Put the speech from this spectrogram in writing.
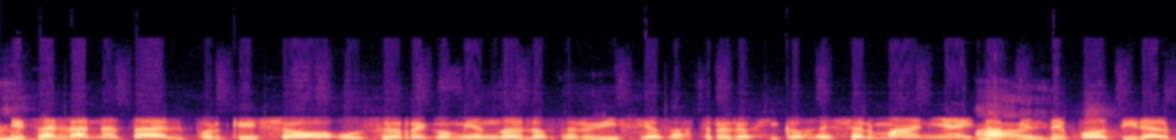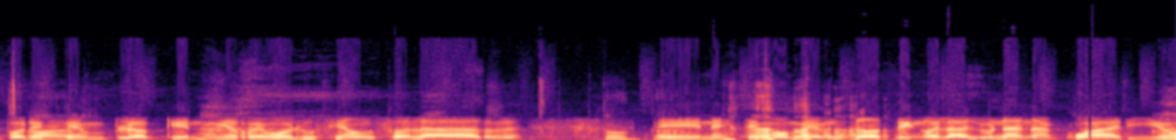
Esa es la natal, porque yo uso y recomiendo los servicios astrológicos de Germania y también Ay. te puedo tirar, por Ay. ejemplo, que en mi revolución solar, eh, en este momento, tengo la luna en Acuario.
